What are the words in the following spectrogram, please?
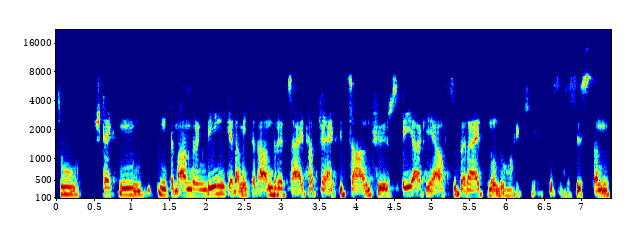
zustecken und dem anderen weniger, damit der andere Zeit hat, vielleicht die Zahlen fürs BAG aufzubereiten und umgekehrt. Also das ist dann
